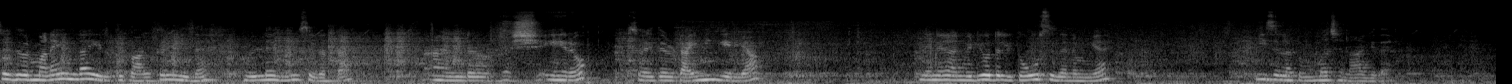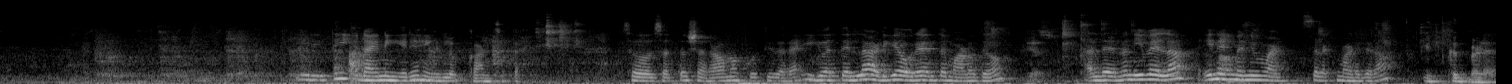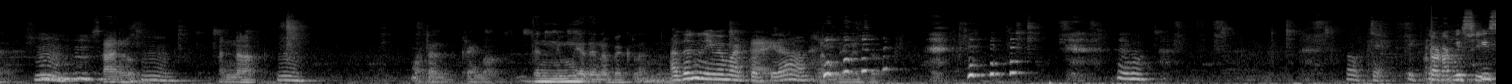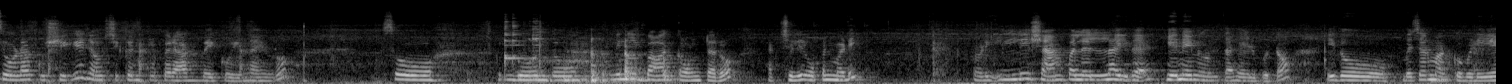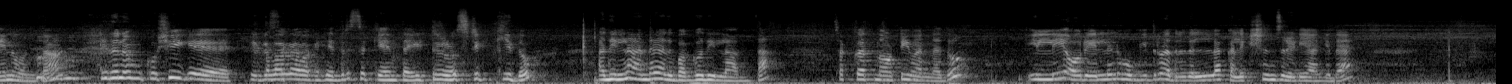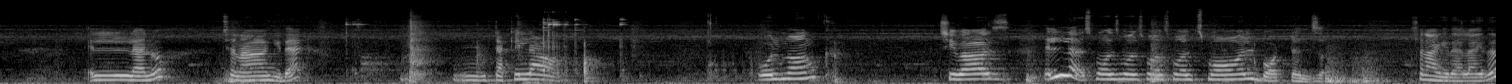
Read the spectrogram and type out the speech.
ಸೊ ಇದು ಇವ್ರ ಮನೆಯಿಂದ ಇರ್ತಿ ರೀತಿ ಬಾಲ್ಕನಿ ಇದೆ. ಒಳ್ಳೆ ವ್ಯೂ ಸಿಗುತ್ತೆ? ಆ್ಯಂಡ್ ಫ್ರೆಶ್ ಏರು ಸೊ ಇದು ಡೈನಿಂಗ್ ಏರಿಯಾ ನೆನ್ನೆ ನಾನು ವಿಡಿಯೋದಲ್ಲಿ ತೋರಿಸಿದೆ ನಿಮಗೆ. ಪೀಸೆಲ್ಲ ತುಂಬ ಚೆನ್ನಾಗಿದೆ. ಈ ರೀತಿ ಡೈನಿಂಗ್ ಏರಿಯಾ ಹೆಂಗೆ ಲುಕ್ ಕಾಣಿಸುತ್ತೆ. ಸೊ ಸತೋಷ್ ಆರಾಮಾಗಿ ಕೂತಿದ್ದಾರೆ. ಇವತ್ತೆಲ್ಲ ಅಡುಗೆ ಅವರೇ ಅಂತ ಮಾಡೋದು. ಅಲ್ಲದೆ ನೀವೆಲ್ಲ ಎಲ್ಲ ಏನೇನು ಮೆನ್ಯೂ ಮಾಡಿ ಸೆಲೆಕ್ಟ್ ಮಾಡಿದ್ದೀರಾ? ಇಕ್ಕದ ಬೇಳೆ ಹ್ಞೂ ಸಾರು ಅನ್ನ ಮಟನ್ ಕೈಮಾ ನಿಮ್ಗೆ ಅದೇನೋ ಬೇಕಲ್ಲ ಅದನ್ನು ನೀವೇ ಮಾಡ್ಕೊಡ್ತೀರಾ? ಓಕೆ ವಿಸ್ಕಿ ಸೋಡಾ ಖುಷಿಗೆ ಅವ್ರು ಚಿಕನ್ ಪ್ರಿಪೇರ್ ಆಗಬೇಕು ಇನ್ನು ಇವರು. ಸೊ ಇದು ಒಂದು mini bar counter actually open ಮಾಡಿ. ನೋಡಿ ಇಲ್ಲಿ ಶ್ಯಾಂಪಲೆಲ್ಲ ಇದೆ. ಏನೇನು ಅಂತ ಹೇಳ್ಬಿಟ್ಟು. ಇದು ಬೇಜಾರು ಮಾಡ್ಕೋಬೇಡಿ ಏನು ಅಂತ. ಇದು ನಮ್ಮ ಖುಷಿಗೆ ಅವಾಗ ಅವಾಗ ಹೆದರ್ಸಕ್ಕೆ ಅಂತ ಇಟ್ಟಿರೋ ಸ್ಟಿಕ್ ಇದು. ಅದಿಲ್ಲ ಅಂದರೆ ಅದು ಬಗ್ಗೋದಿಲ್ಲ ಅಂತ. ಸಖತ್ ನಾಟಿ ಒನ್ ಅದು ಇಲ್ಲಿ ಅವ್ರು ಎಲ್ಲೆಲ್ಲಿ ಹೋಗಿದ್ರು ಅದರದ್ದೆಲ್ಲ ಕಲೆಕ್ಷನ್ಸ್ ರೆಡಿ ಆಗಿದೆ. ಎಲ್ಲನೂ ಚೆನ್ನಾಗಿದೆ. ಟಕಿಲ್ಲ ಓಲ್ಮಾಂಕ್ ಚಿವಾಸ್ ಎಲ್ಲ small small small small small bottles ಚೆನ್ನಾಗಿದೆ ಅಲ್ಲ ಇದು?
